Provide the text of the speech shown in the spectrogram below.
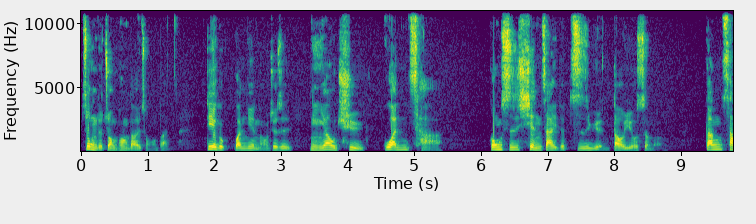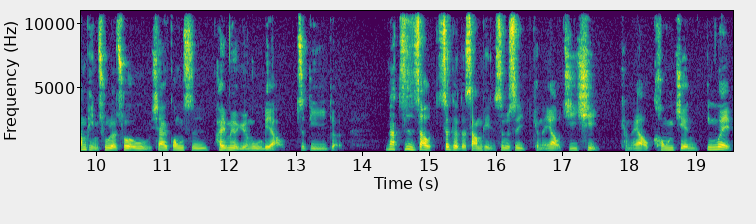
这种的状况到底怎么办？第二个观念哦，就是你要去观察公司现在的资源到底有什么。当商品出了错误，现在公司还有没有原物料？这第一个。那制造这个的商品是不是可能要有机器，可能要有空间？因为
